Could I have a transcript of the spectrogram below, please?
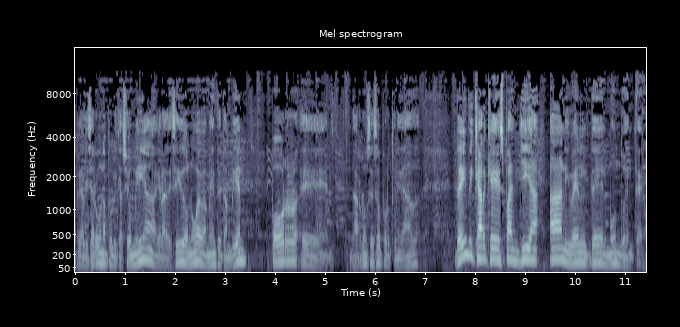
Realizaron una publicación mía, agradecido nuevamente también por eh, darnos esa oportunidad de indicar que es Pangía a nivel del mundo entero.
